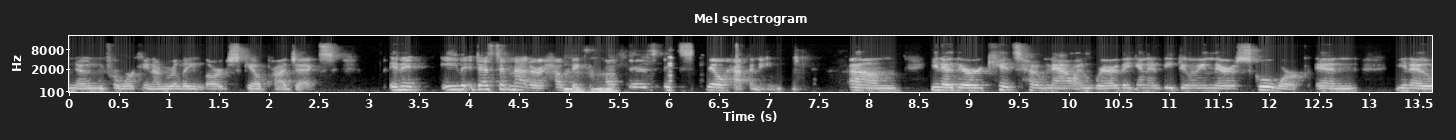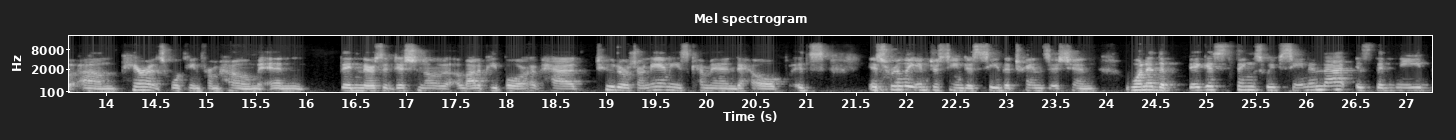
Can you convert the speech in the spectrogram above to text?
known for working on really large scale projects. And it even it doesn't matter how big mm-hmm. the house is, it's still happening. Um, you know, there are kids home now, and where are they going to be doing their schoolwork? And you know, um, parents working from home, and then there's additional a lot of people have had tutors or nannies come in to help. It's it's really interesting to see the transition. One of the biggest things we've seen in that is the need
